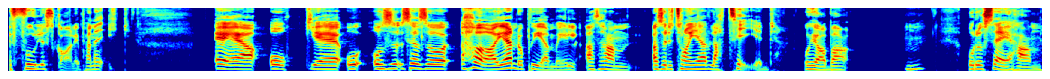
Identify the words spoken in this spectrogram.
fullskalig panik. Eh, och, eh, och, och så, sen så hör jag ändå på Emil att han, alltså det tar en jävla tid. Och jag bara, mm. Och då säger han,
